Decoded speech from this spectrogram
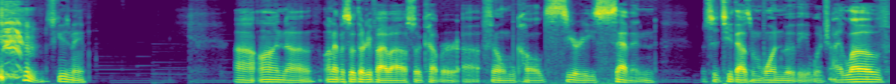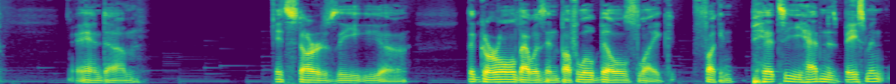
excuse me. Uh, on uh, on episode 35, I also cover a film called Series 7, which is a 2001 movie, which I love. And um, it stars the uh, the girl that was in Buffalo Bill's like fucking pit he had in his basement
